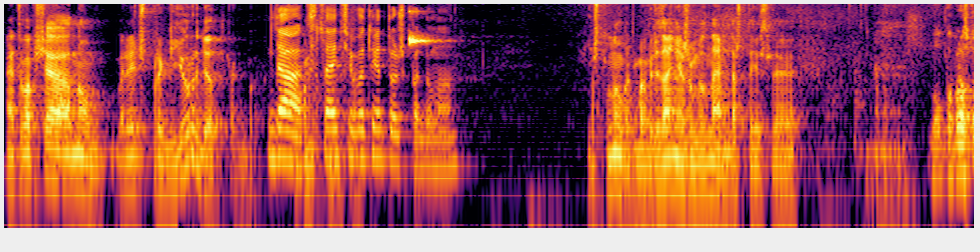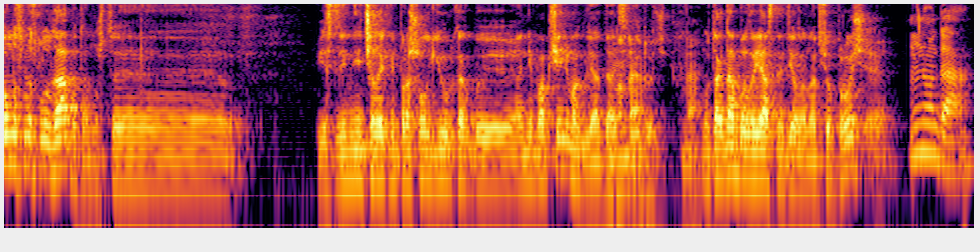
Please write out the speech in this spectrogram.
Это вообще, ну, речь про Гиюр идет, как бы? Да, кстати, смысле? вот я тоже подумала. Потому что, ну, как бы обрезание же мы знаем, да, что если... Ну, по простому смыслу, да, потому что э, если не, человек не прошел Юр, как бы они вообще не могли отдать Ну свою да, дочь. да. Ну, тогда было ясное дело на все проще. Ну да.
